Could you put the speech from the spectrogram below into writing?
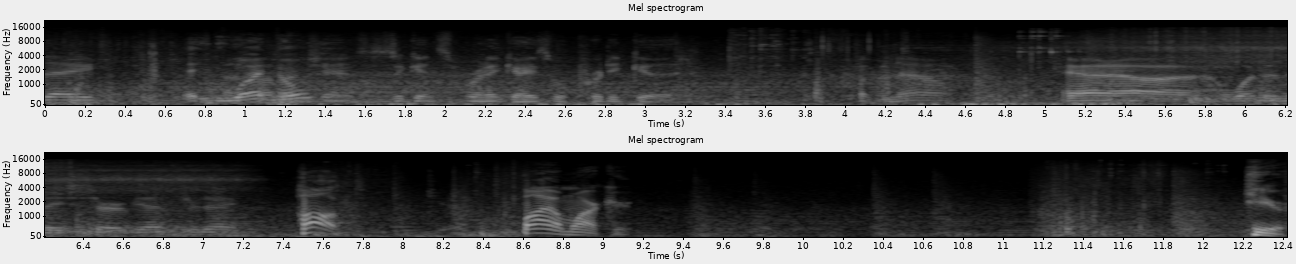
Until today, what? I No? chances against renegades were pretty good. But now, And uh, what did they serve yesterday? halt! Biomarker. Here.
